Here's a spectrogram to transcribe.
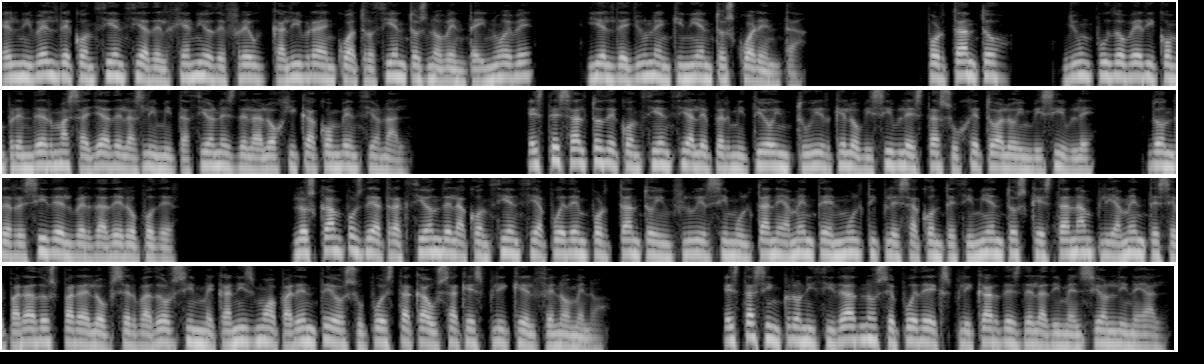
El nivel de conciencia del genio de Freud calibra en 499, y el de Jung en 540. Por tanto, Jung pudo ver y comprender más allá de las limitaciones de la lógica convencional. Este salto de conciencia le permitió intuir que lo visible está sujeto a lo invisible, donde reside el verdadero poder. Los campos de atracción de la conciencia pueden por tanto influir simultáneamente en múltiples acontecimientos que están ampliamente separados para el observador sin mecanismo aparente o supuesta causa que explique el fenómeno. Esta sincronicidad no se puede explicar desde la dimensión lineal.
